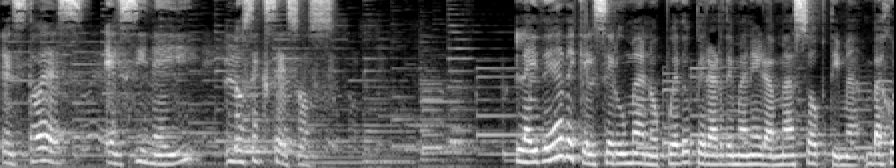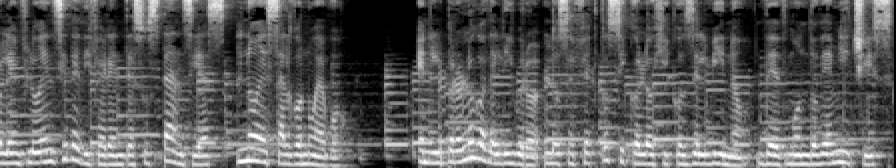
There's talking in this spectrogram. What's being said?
Esto es el cine y los excesos. La idea de que el ser humano puede operar de manera más óptima bajo la influencia de diferentes sustancias no es algo nuevo. En el prólogo del libro Los efectos psicológicos del vino de Edmondo de Amicis,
